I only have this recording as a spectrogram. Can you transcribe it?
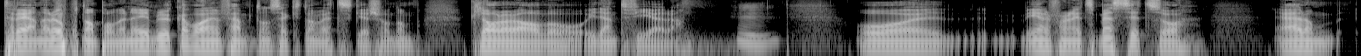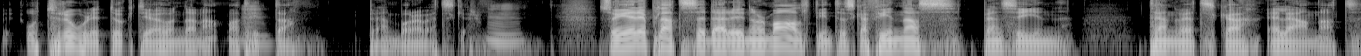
tränar upp dem på, men det brukar vara en 15-16 vätskor som de klarar av att identifiera. Mm. Och eh, erfarenhetsmässigt så är de otroligt duktiga hundarna att Mm. hitta brännbara vätskor. Mm. Så är det platser där det normalt inte ska finnas bensin, tändvätska eller annat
